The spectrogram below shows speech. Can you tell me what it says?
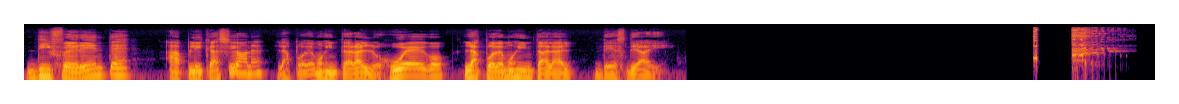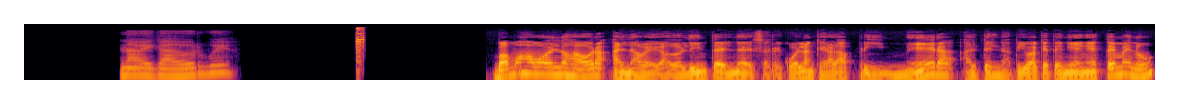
diferentes aplicaciones, las podemos instalar los juegos, las podemos instalar desde ahí. Navegador web. Vamos a movernos ahora al navegador de Internet. Se recuerdan que era la primera alternativa que tenía en este menú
